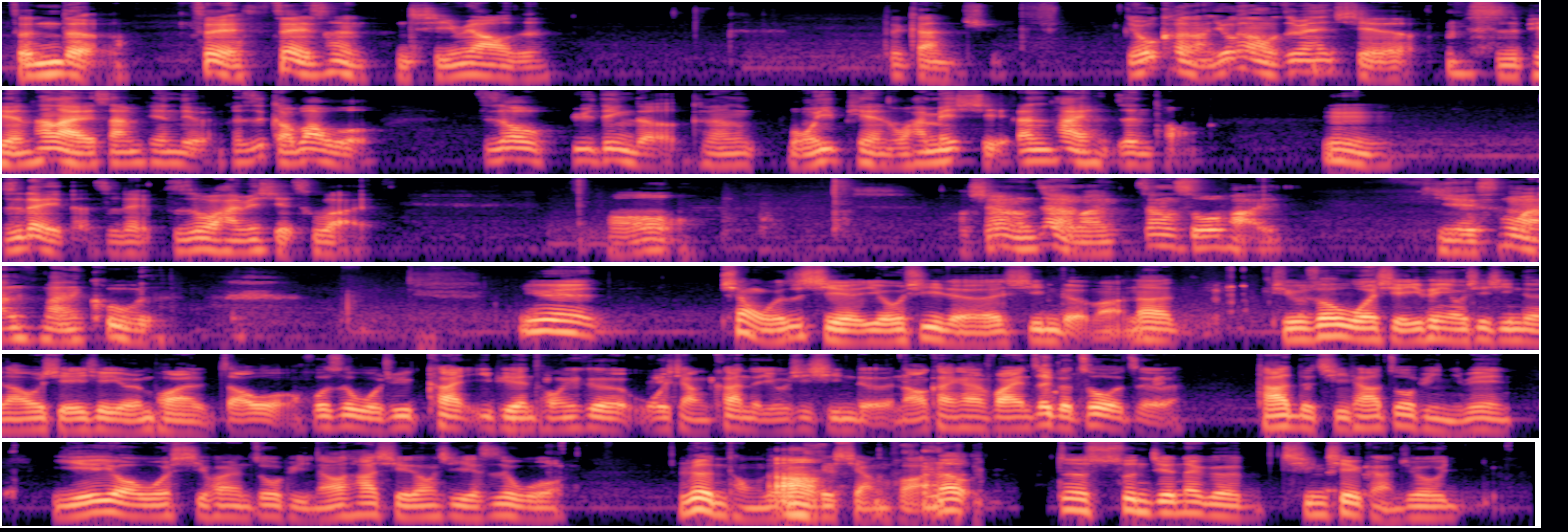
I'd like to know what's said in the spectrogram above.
真的，这也这也是很很奇妙的的感觉。有可能，有可能我这边写了十篇，他来了三篇留言，可是搞不好我之后预定的可能某一篇我还没写，但是他也很认同，嗯，之类的之类的，只是我还没写出来。哦，好像这样蛮这样说法也是蛮蛮酷的，因为像我是写游戏的心得嘛，那。比如说我写一篇游戏心得，然后我写一些有人跑来找我，或是我去看一篇同一个我想看的游戏心得，然后看一看，发现这个作者他的其他作品里面也有我喜欢的作品，然后他写东西也是我认同的一个想法，那这瞬间那个亲切感就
